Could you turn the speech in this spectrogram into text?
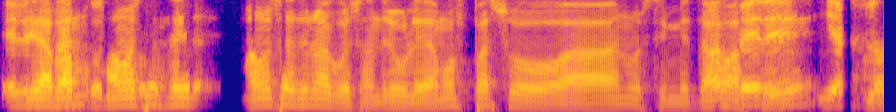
el Mira, vamos, a hacer, vamos a hacer una cosa, Andreu, le damos paso a nuestro invitado, a Fede, lo,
